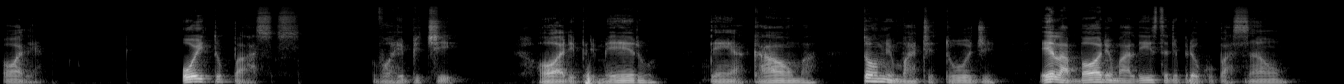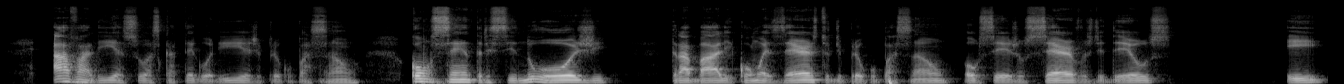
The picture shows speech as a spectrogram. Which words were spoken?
Olha, oito passos. Vou repetir. Ore primeiro, tenha calma, tome uma atitude, elabore uma lista de preocupação, avalie as suas categorias de preocupação, Concentre-se no hoje, trabalhe com o exército de preocupação, ou seja, os servos de Deus, e,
